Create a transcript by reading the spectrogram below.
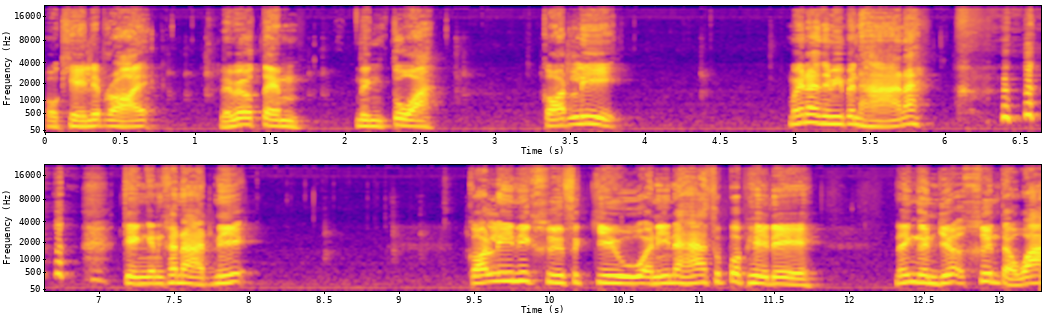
โอเคเรียบร้อยเลเวลเต็มหนึ่งตัวกอดลี่ ไม่น่าจะมีปัญหานะ เก่งกันขนาดนี้กอลลี่นี่คือสกิลอันนี้นะฮะซูเปอร์เพเดได้เงินเยอะขึ้นแต่ว่า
